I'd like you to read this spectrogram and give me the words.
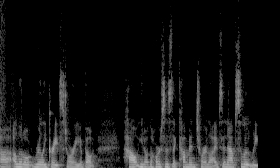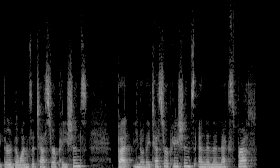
uh, a little really great story about how you know the horses that come into our lives, and absolutely they're the ones that test our patience. But you know they test our patience, and then the next breath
